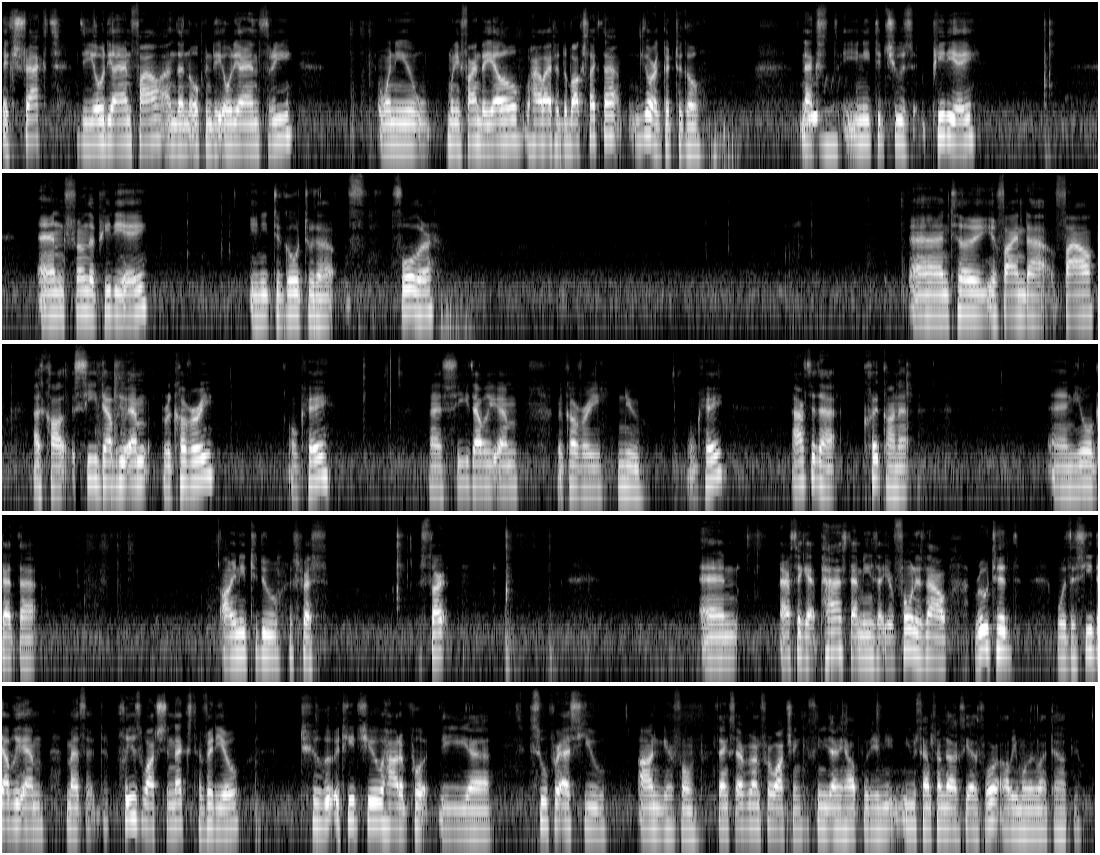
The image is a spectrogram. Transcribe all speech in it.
extract the ODIN file and then open the ODIN 3 when you when you find the yellow highlighted the box like that you are good to go next you need to choose PDA and from the PDA you need to go to the folder. Until you find that file that's called CWM recovery. Okay. That's CWM recovery new. Okay. After that click on it. And you will get that all you need to do is press start and after you get past that means that your phone is now rooted with the CWM method. Please watch the next video to teach you how to put the uh, Super SU on your phone. Thanks everyone for watching. If you need any help with your new Samsung Galaxy S4, I'll be more than glad to help you.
